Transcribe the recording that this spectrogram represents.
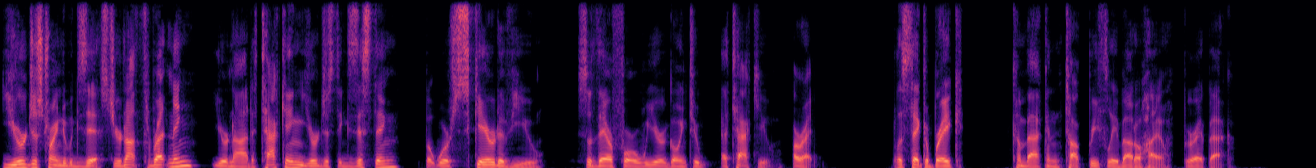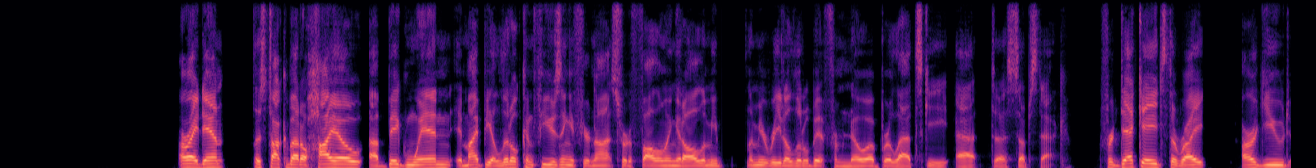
you're just trying to exist. You're not threatening, you're not attacking, you're just existing, but we're scared of you. So therefore, we are going to attack you. All right, let's take a break, come back and talk briefly about Ohio. Be right back. All right, Dan, let's talk about Ohio. A big win. It might be a little confusing if you're not sort of following it all. Let me let me read a little bit from Noah Berlatsky at uh, Substack. For decades, the right argued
